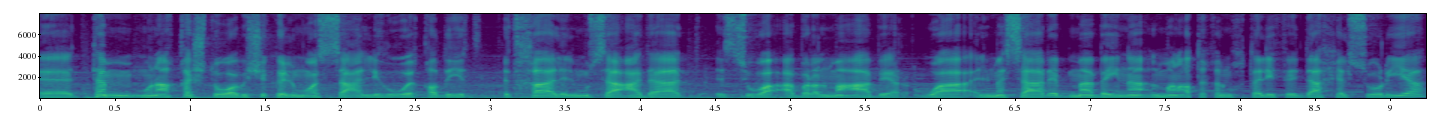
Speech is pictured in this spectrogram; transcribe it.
آه، تم مناقشته بشكل موسع اللي هو قضية إدخال المساعدات سواء عبر المعابر والمسارب ما بين المناطق المختلفة داخل سوريا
